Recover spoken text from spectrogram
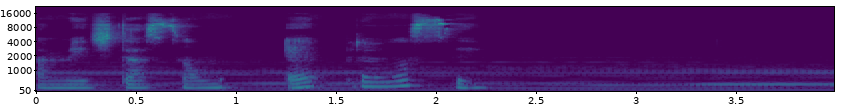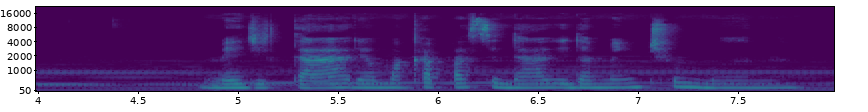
a meditação é para você. Meditar é uma capacidade da mente humana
